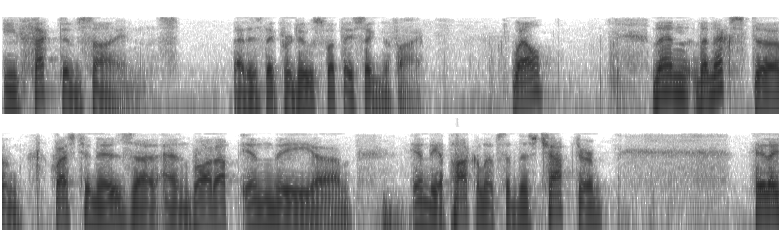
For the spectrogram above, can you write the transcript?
effective signs. That is, they produce what they signify. Well, then the next uh, question is, uh, and brought up in the uh, in the apocalypse of this chapter, they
